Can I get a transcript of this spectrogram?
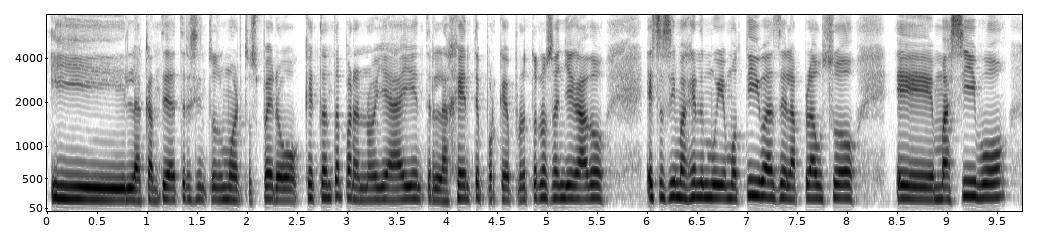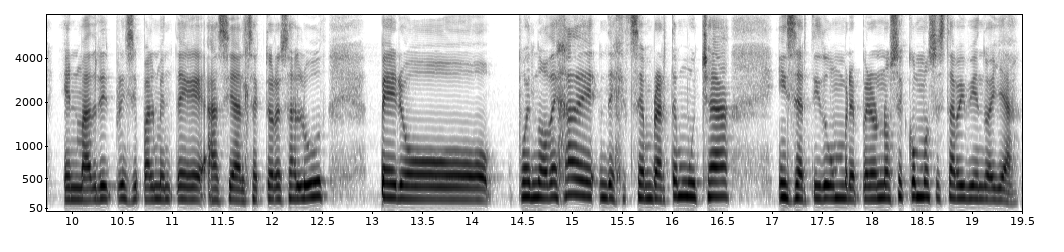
y la cantidad de 300 muertos, pero ¿qué tanta paranoia hay entre la gente? Porque de pronto nos han llegado estas imágenes muy emotivas del aplauso eh, masivo en Madrid, principalmente hacia el sector de salud, pero pues no deja de, de sembrarte mucha incertidumbre, pero no sé cómo se está viviendo allá.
